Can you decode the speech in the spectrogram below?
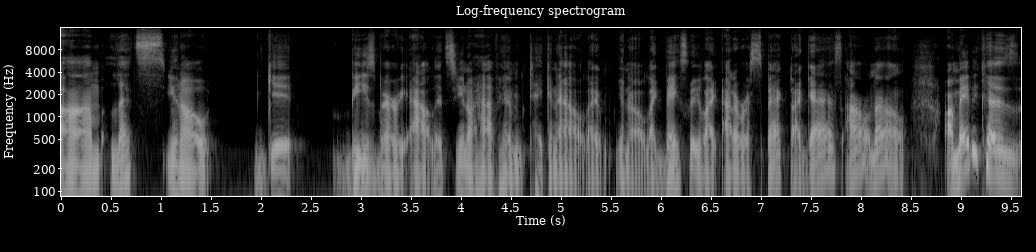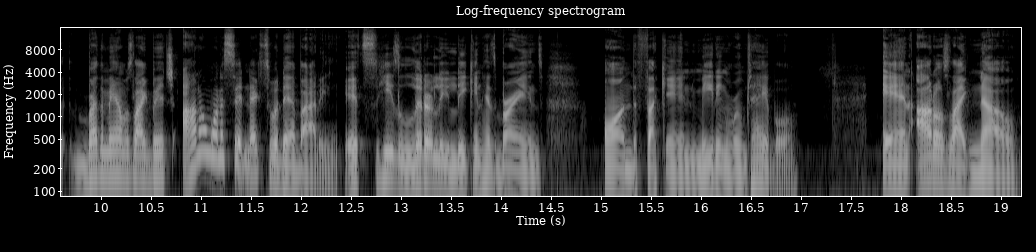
um, let's, you know, get Beesbury out. Let's, you know, have him taken out, like, you know, like basically like out of respect, I guess. I don't know. Or maybe because Brother Man was like, bitch, I don't want to sit next to a dead body. It's he's literally leaking his brains on the fucking meeting room table. And Otto's like, no,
